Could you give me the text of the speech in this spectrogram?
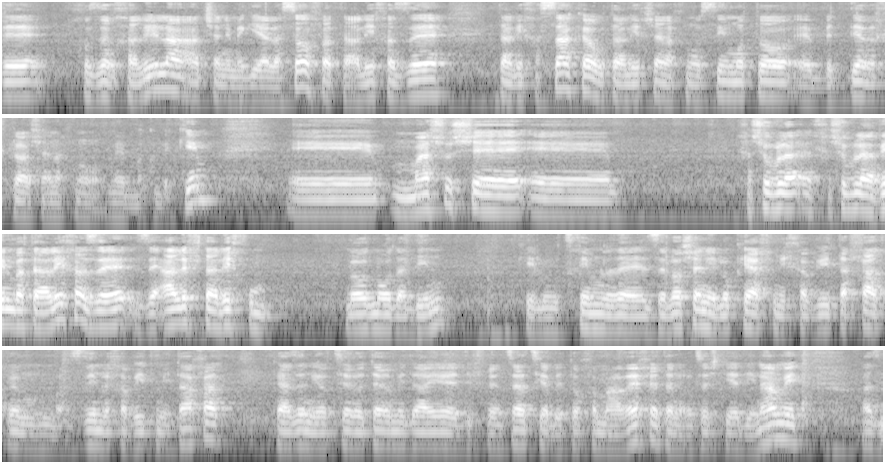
וחוזר חלילה עד שאני מגיע לסוף. התהליך הזה, תהליך הסאקה, הוא תהליך שאנחנו עושים אותו אה, בדרך כלל שאנחנו מבקבקים. אה, משהו ש... חשוב, חשוב להבין בתהליך הזה, זה א', תהליך הוא מאוד מאוד עדין, כאילו צריכים, זה לא שאני לוקח מחבית אחת ומחזרים לחבית מתחת, כי אז אני יוצר יותר מדי אה, דיפרנציאציה בתוך המערכת, אני רוצה שתהיה דינמית, אז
